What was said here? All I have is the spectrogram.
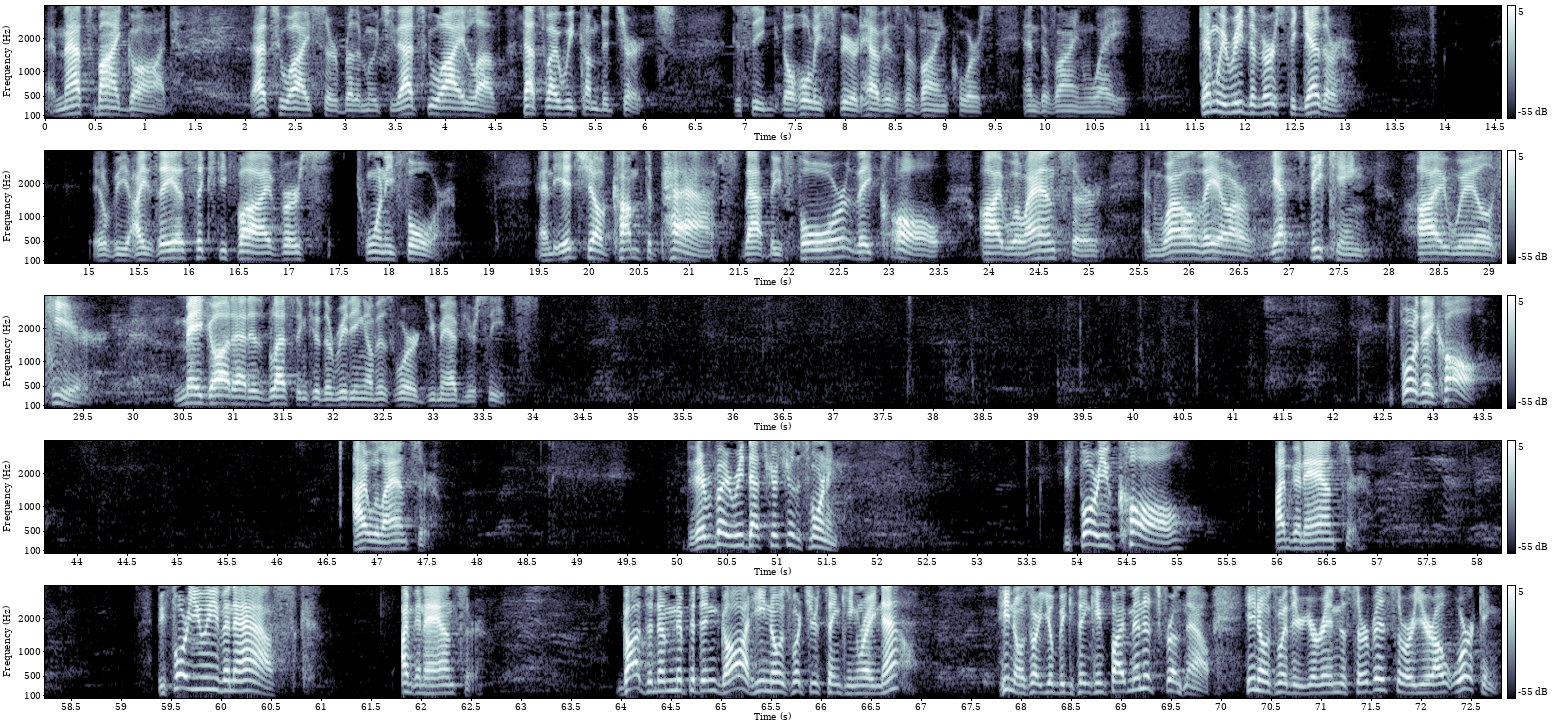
And that's my God. That's who I serve, Brother Mucci. That's who I love. That's why we come to church, to see the Holy Spirit have his divine course and divine way. Can we read the verse together? It'll be Isaiah 65, verse 24. And it shall come to pass that before they call, I will answer, and while they are yet speaking, I will hear. May God add his blessing to the reading of his word. You may have your seats. Before they call, I will answer. Did everybody read that scripture this morning? Before you call, I'm going to answer. Before you even ask, I'm going to answer. God's an omnipotent God. He knows what you're thinking right now. He knows what you'll be thinking five minutes from now. He knows whether you're in the service or you're out working.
